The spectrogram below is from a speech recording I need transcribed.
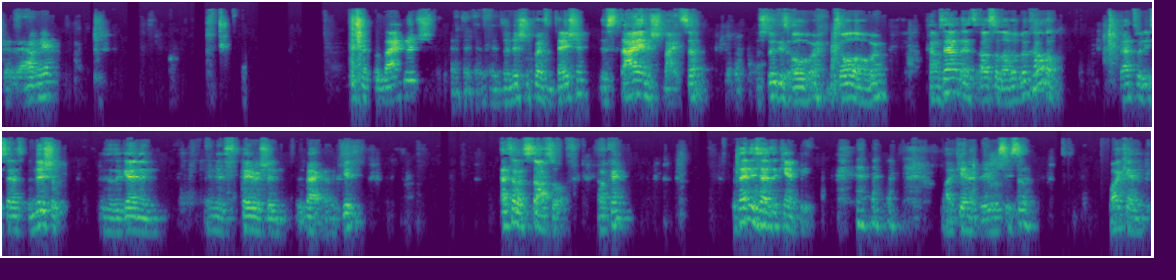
Get it out here. The language, its initial presentation, the Stein Schmeitzer, the stuk is over, it's all over, comes out that's also love a call. That's what he says initially. This is again in in his parish in the back of the kid. That's how it starts off. Okay? But then he says it can't be. Why can't it be? We'll see soon. Why can't it be?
